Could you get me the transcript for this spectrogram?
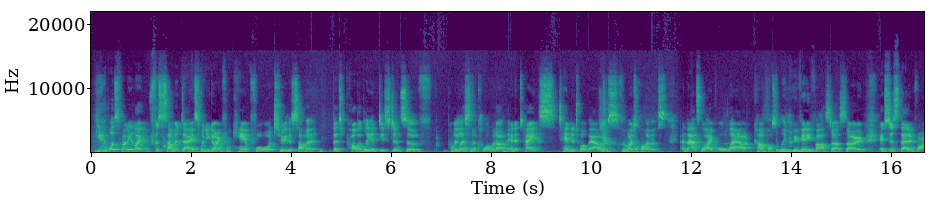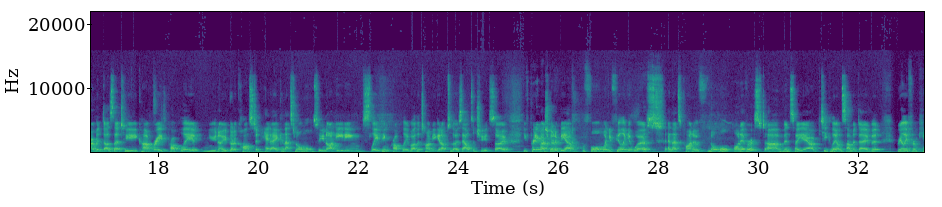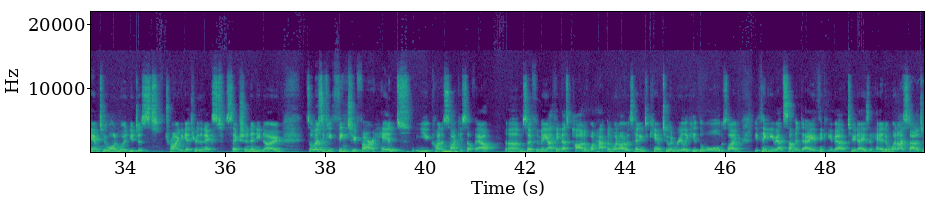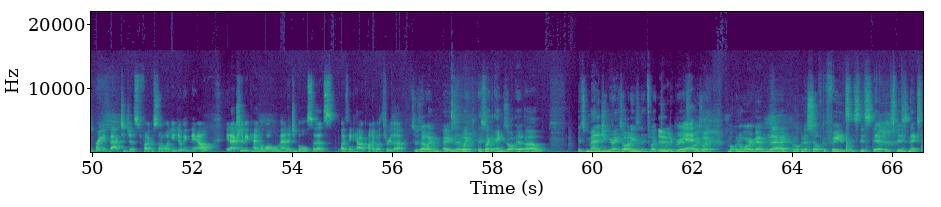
Yeah, well, it's funny. Like for summit days, when you're going from Camp Four to the summit, that's probably a distance of probably less than a kilometer, and it takes ten to twelve hours for most climbers. And that's like all out, can't possibly move any faster. So it's just that environment does that to you. You can't breathe properly. You know, you've got a constant headache, and that's normal. So you're not eating, sleeping properly by the time you get up to those altitudes. So you've pretty much got to be able to perform when you're feeling your worst, and that's kind of normal on Everest. Um, and so, yeah, particularly on summit day, but really from Camp 2 onward, you're just trying to get through the next section, and you know, it's almost if you think too far ahead, you kind of psych yourself out. Um, so for me, I think that's part of what happened when I was heading to Camp 2 and really hit the wall. It was like you're thinking about summer day, you're thinking about two days ahead. And when I started to bring it back to just focus on what you're doing now, it actually became a lot more manageable. So that's, I think, how I kind of got through that. So is that like uh, is that like it's like anxiety? Uh, it's managing your anxiety, isn't it? Like to a degree, I Yeah. suppose. Like I'm not going to worry about that. I'm not going to self defeat. It's it's this step. It's this next.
